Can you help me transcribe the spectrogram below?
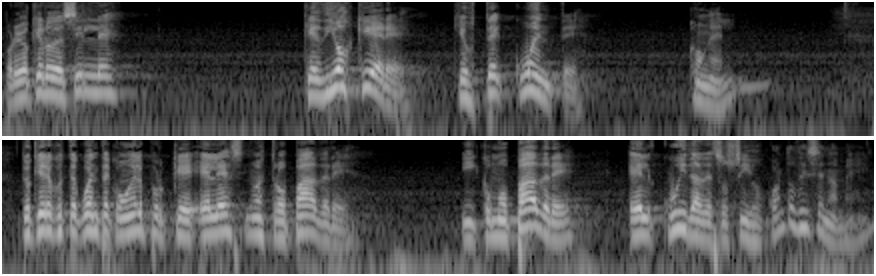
Pero yo quiero decirle que Dios quiere que usted cuente con Él. Yo quiero que usted cuente con Él porque Él es nuestro Padre. Y como Padre, Él cuida de sus hijos. ¿Cuántos dicen amén?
